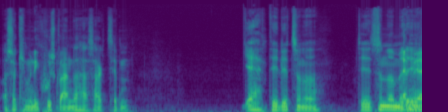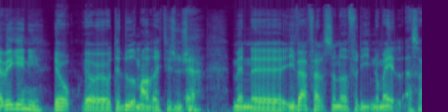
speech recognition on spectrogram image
og så kan man ikke huske, hvad andre har sagt til dem. Ja, det er lidt sådan noget. Det er sådan noget med Men det. er vi ikke enige? Jo, jo, jo, det lyder meget rigtigt, synes jeg. Ja. Men øh, i hvert fald sådan noget, fordi normalt, altså,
